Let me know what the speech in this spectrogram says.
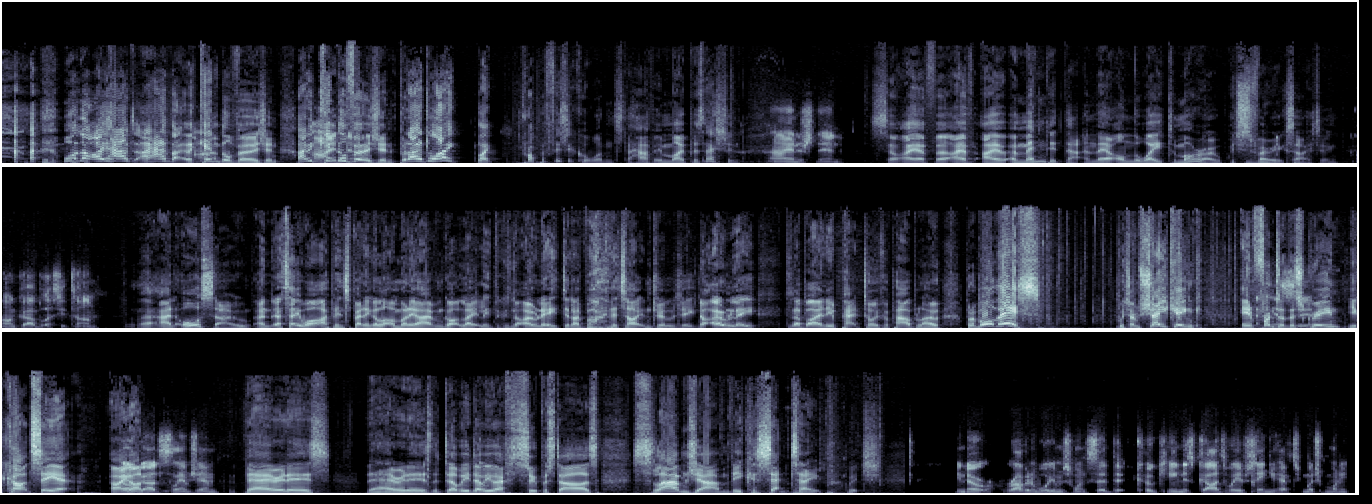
well, no, I had I had like the Kindle version. I had a Kindle version, but I'd like like proper physical ones to have in my possession. I understand. So I have uh, I have I have amended that, and they're on the way tomorrow, which is very exciting. Oh, God bless you, Tom. Uh, and also, and I tell you what, I've been spending a lot of money I haven't got lately because not only did I buy the Titan trilogy, not only did I buy a new pet toy for Pablo, but I bought this, which I'm shaking in front of the see it. screen. You can't see it. Hang oh, on. God, Slam Jam. There it is. There it is. The WWF Superstars Slam Jam, the cassette tape, which You know, Robin Williams once said that cocaine is God's way of saying you have too much money.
